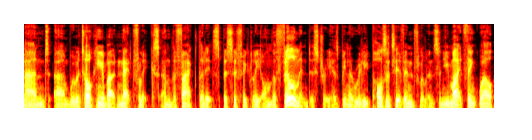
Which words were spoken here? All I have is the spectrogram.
and um, we were talking about Netflix and the fact that it specifically on the film industry has been a really positive influence. And you might think, well,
